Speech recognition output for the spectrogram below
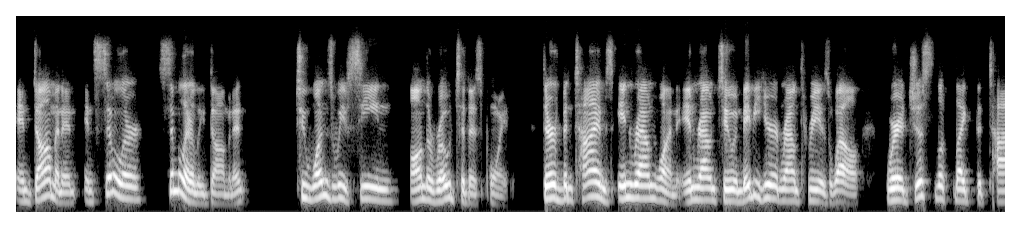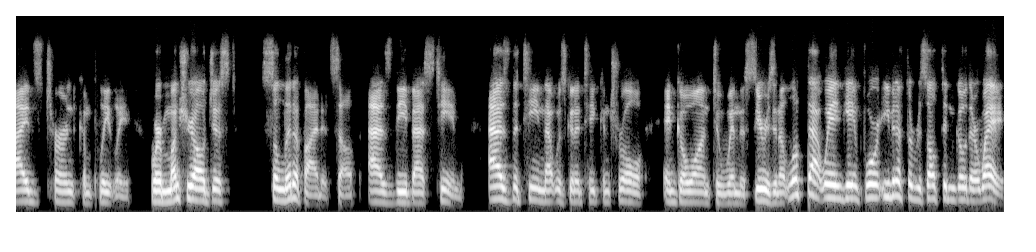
and dominant and similar, similarly dominant to ones we've seen on the road to this point. there have been times in round one, in round two, and maybe here in round three as well, where it just looked like the tides turned completely, where Montreal just solidified itself as the best team, as the team that was going to take control and go on to win the series. And it looked that way in game four, even if the result didn't go their way.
